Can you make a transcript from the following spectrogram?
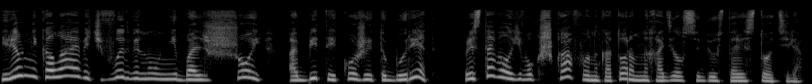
Кирилл Николаевич выдвинул небольшой, обитый кожей табурет, приставил его к шкафу, на котором находился бюст Аристотеля.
